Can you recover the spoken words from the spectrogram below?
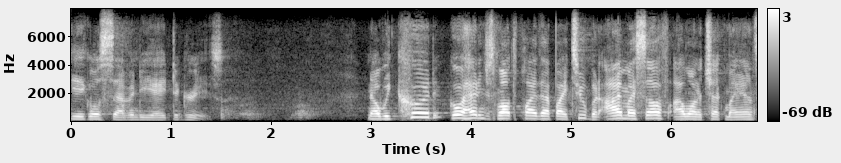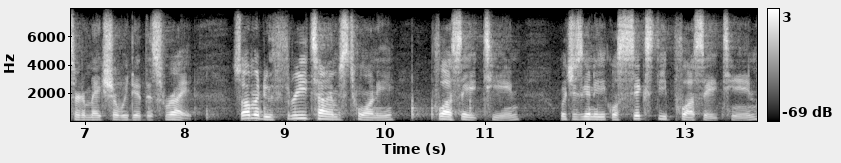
equals 78 degrees. Now we could go ahead and just multiply that by 2, but I myself, I want to check my answer to make sure we did this right. So I'm going to do 3 times 20 plus 18, which is going to equal 60 plus 18,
